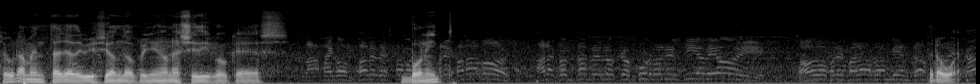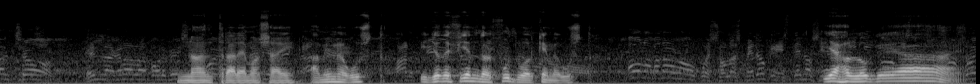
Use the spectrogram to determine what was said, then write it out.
Seguramente haya división de opiniones si digo que es bonito. Pero bueno. No entraremos ahí. A mí me gusta. Y yo defiendo el fútbol que me gusta. Pues este Y es lo que hay.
